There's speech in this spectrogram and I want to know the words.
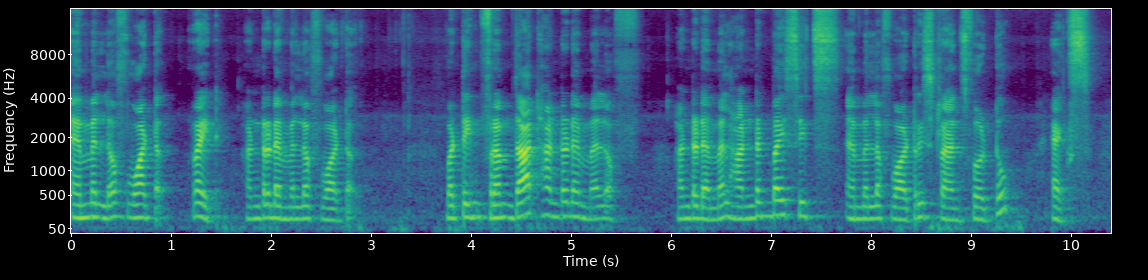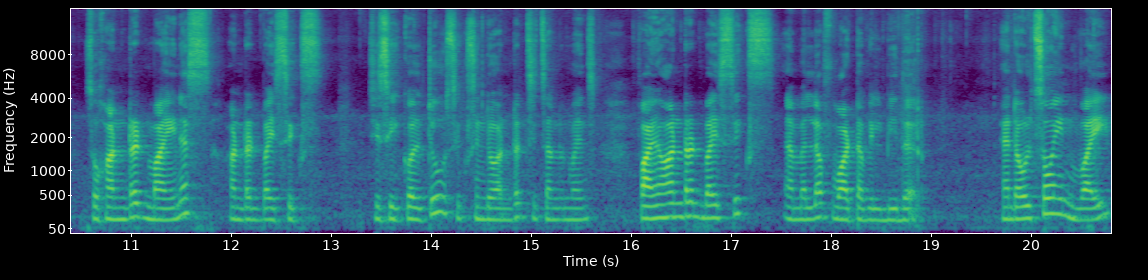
ml of water right? 100 ml of water. But in from that 100 ml of 100 ml 100 by 6 ml of water is transferred to x. So 100 minus 100 by 6 which is equal to 6 into 100 600 minus 500 by 6 ml of water will be there and also in y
